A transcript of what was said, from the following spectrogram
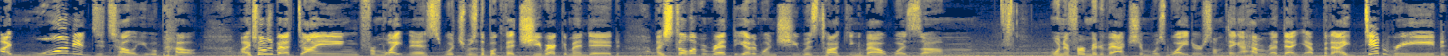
I wanted to tell you about. I told you about Dying from Whiteness, which was the book that she recommended. I still haven't read the other one she was talking about was um, when affirmative action was white or something. I haven't read that yet, but I did read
